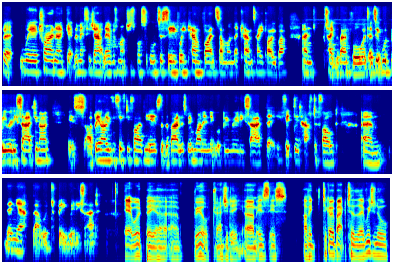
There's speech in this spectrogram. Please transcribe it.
But we're trying to get the message out there as much as possible to see if we can find someone that can take over and take the band forward. As it would be really sad, you know. It's I've been over 55 years that the band has been running. It would be really sad that if it did have to fold, um, then yeah, that would be really sad. It would be a, a real tragedy. Um, is is I think to go back to the original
